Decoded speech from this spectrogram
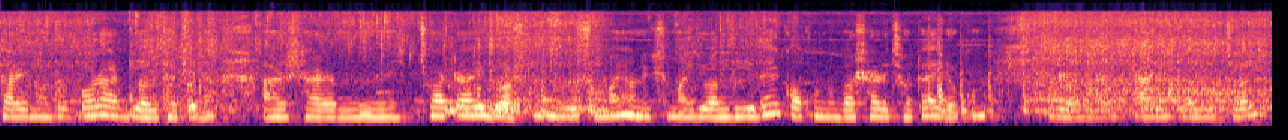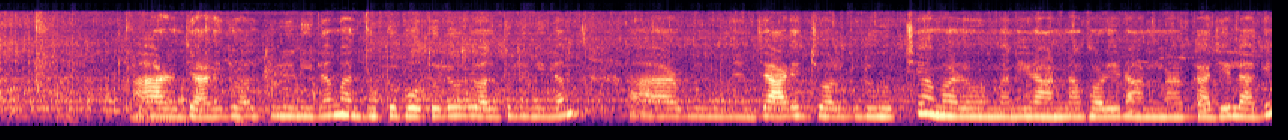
সাড়ে নটার পর আর জল থাকে না। আর ছটায় দশ পনেরোর সময় অনেক সময় জল দিয়ে দেয়, কখনো বা সাড়ে ছটা এরকম জল দেয়। টাইম কলের জল। আর জারে জল তুলে নিলাম, আর দুটো বোতলেও জল তুলে নিলাম আর জারের জলগুলো হচ্ছে আমার মানে রান্নাঘরে রান্নার কাজে লাগে।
